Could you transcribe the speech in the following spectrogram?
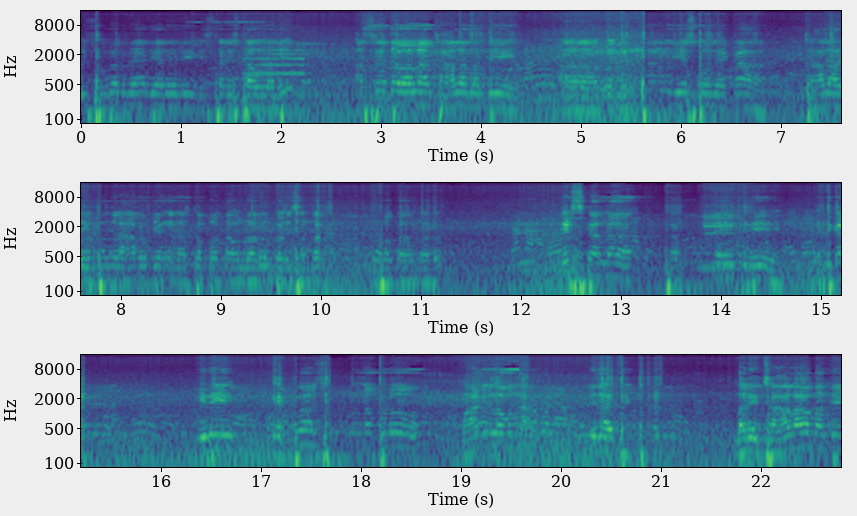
ఈ షుగర్ వ్యాధి అనేది విస్తరిస్తూ ఉన్నది. అశ్రద్ధ వల్ల చాలామంది నిర్ధారణ చేసుకోలేక చాలా ఇబ్బందులు ఆరోగ్యంగా నష్టపోతూ ఉన్నారు కొన్ని సందర్భాలు పోతూ ఉన్నారు. కిడ్స్ కన్నా ఇది ఎందుకంటే ఇది ఎక్కువ ఉన్నప్పుడు బాడీలో ఉన్న ఇది ఎఫెక్ట్ మరి చాలా మంది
